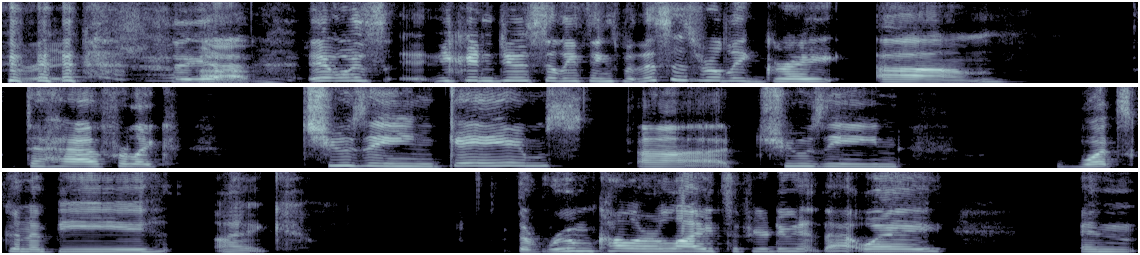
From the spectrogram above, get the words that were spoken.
great. so yeah, um, it was. You can do silly things, but this is really great um, to have for like choosing games, uh, choosing what's going to be like the room color lights if you're doing it that way and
